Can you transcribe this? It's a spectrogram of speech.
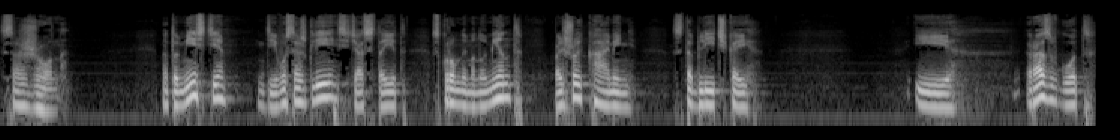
сожжен. На том месте, где его сожгли, сейчас стоит скромный монумент, большой камень с табличкой. И раз в год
